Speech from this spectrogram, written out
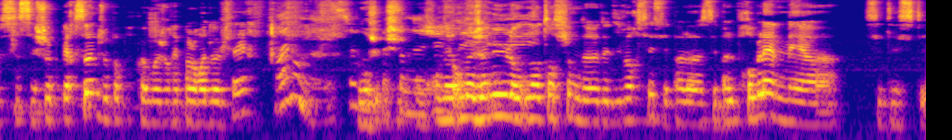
ça, ça choque personne, je vois pas pourquoi moi j'aurais pas le droit de le faire. Ouais non bien sûr. Bon, je- je- on a- on jamais eu l'intention de, de divorcer, c'est pas le, c'est pas le problème, mais euh, c'était, c'était,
